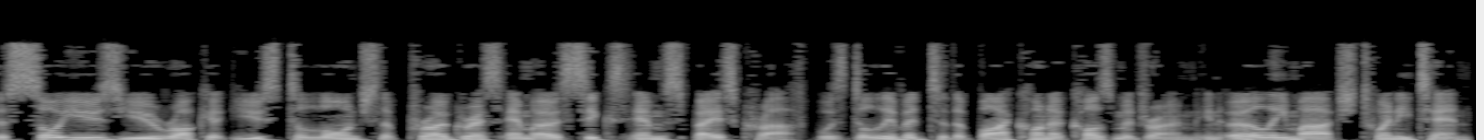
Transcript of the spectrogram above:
The Soyuz U rocket used to launch the Progress M06M spacecraft was delivered to the Baikonur Cosmodrome in early March 2010.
